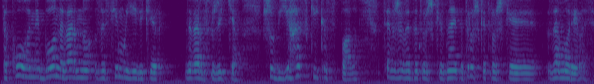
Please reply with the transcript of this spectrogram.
Такого не було, напевно, за всі мої віки, напевно, життя, щоб я скільки спала. Це вже видно трошки, знаєте, трошки-трошки заморилася.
